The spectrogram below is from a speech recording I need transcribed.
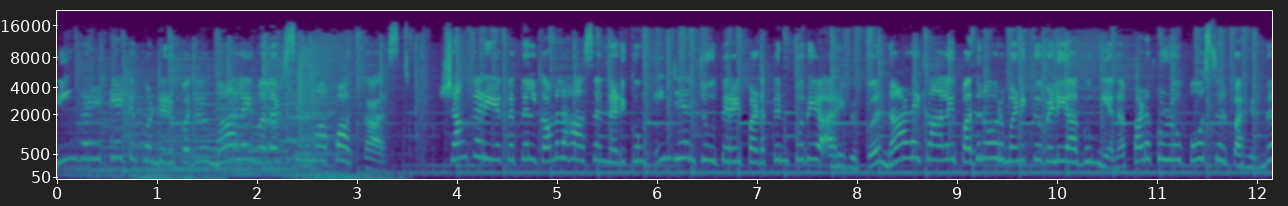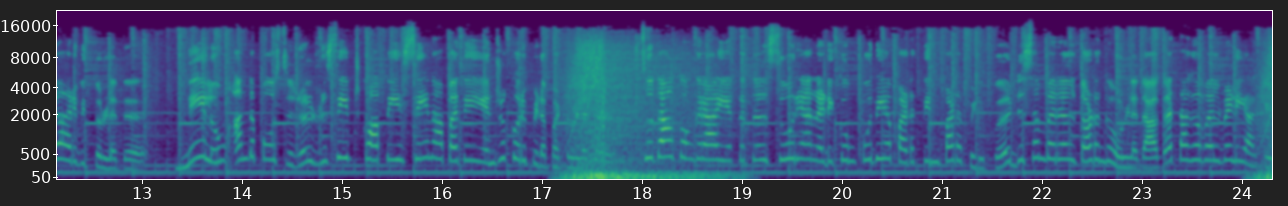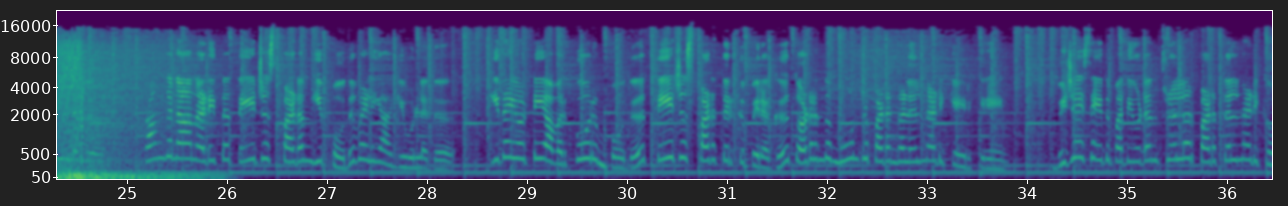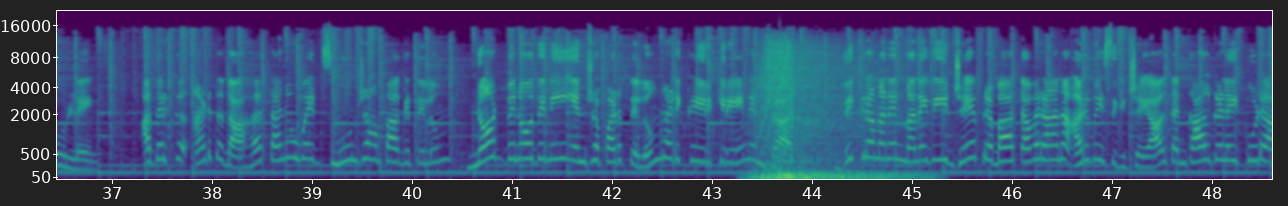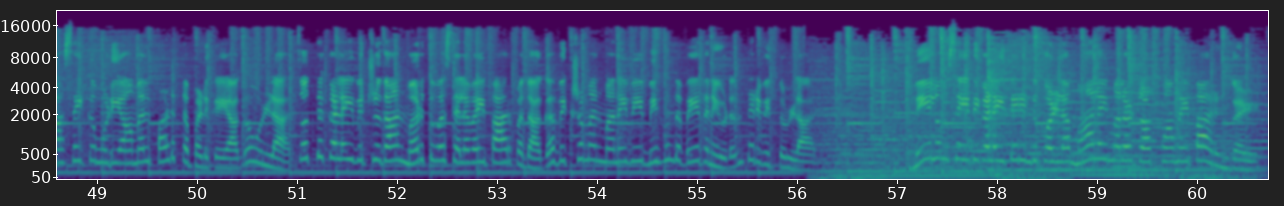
நீங்கள் கேட்டுக்கொண்டிருப்பது மாலை மலர் சினிமா பாட்காஸ்ட். ஷங்கர் இயக்கத்தில் கமலஹாசன் நடிக்கும் இந்தியன் டூ திரைப்படத்தின் புதிய அறிவிப்பு நாளை காலை பதினோரு மணிக்கு வெளியாகும் என படக்குழு போஸ்டர் பகிர்ந்து அறிவித்துள்ளது. மேலும் அந்த போஸ்டரில் ரிசீவ்ட் காப்பி சேனாபதி என்று குறிப்பிடப்பட்டுள்ளது. சுதா கொங்கரா இயக்கத்தில் சூர்யா நடிக்கும் புதிய படத்தின் படப்பிடிப்பு டிசம்பரில் தொடங்க உள்ளதாக தகவல் வெளியாகியுள்ளது. கங்கனா நடித்த தேஜஸ் படம் இப்போது வெளியாகியுள்ளது. இதையொட்டி அவர் கூறும்போது தேஜஸ் படத்திற்கு பிறகு தொடர்ந்து மூன்று படங்களில் நடிக்க இருக்கிறேன். விஜய் சேதுபதியுடன் த்ரில்லர் படத்தில் நடிக்க உள்ளேன். அதற்கு அடுத்ததாக தனு வெட்ஸ் மூன்றாம் பாகத்திலும் நாட் வினோதினி என்ற படத்திலும் நடிக்க இருக்கிறேன் என்றார். விக்ரமனின் மனைவி ஜெயபிரபா தவறான அறுவை சிகிச்சையால் தன் கால்களை கூட அசைக்க முடியாமல் படுத்த படுக்கையாக உள்ளார். சொத்துக்களை விற்றுதான் மருத்துவ செலவை பார்ப்பதாக விக்ரமன் மனைவி மிகுந்த வேதனையுடன் தெரிவித்துள்ளார். மேலும் செய்திகளை தெரிந்து கொள்ள மாலை மலர் டாட் காமை பாருங்கள்.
